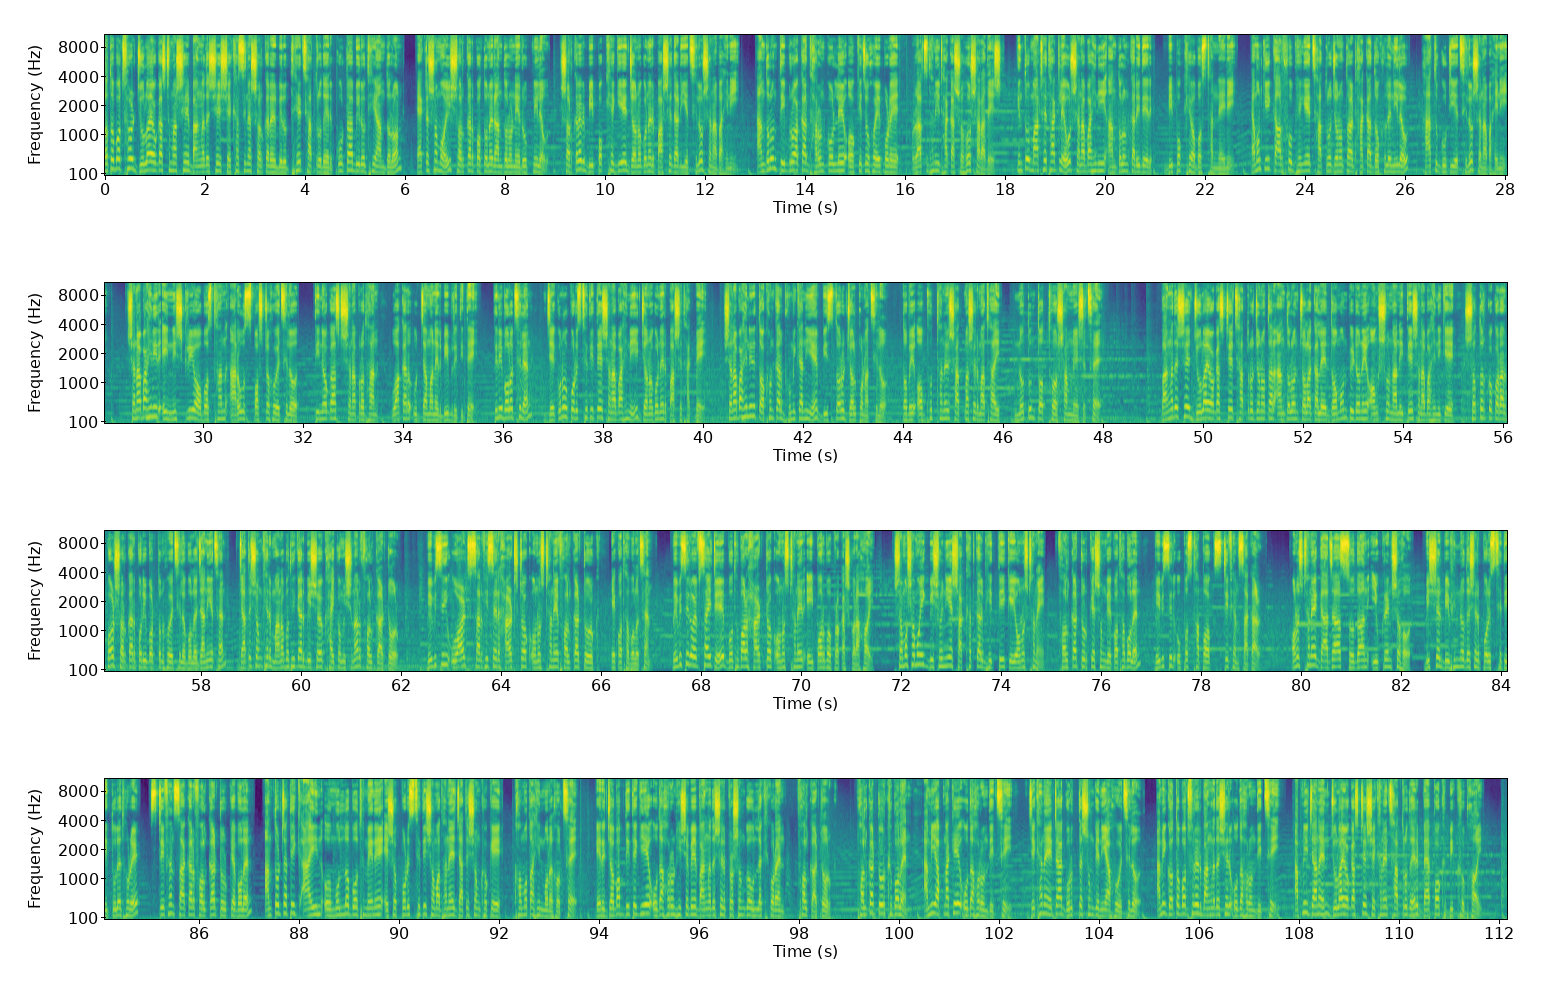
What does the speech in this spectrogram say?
গত বছর জুলাই অগাস্ট মাসে বাংলাদেশে শেখ হাসিনা সরকারের বিরুদ্ধে ছাত্রদের কোটা বিরোধী আন্দোলন একটা সময় সরকার পতনের আন্দোলনে রূপ নিলেও সরকারের বিপক্ষে গিয়ে জনগণের পাশে দাঁড়িয়েছিল সেনাবাহিনী। আন্দোলন তীব্র আকার ধারণ করলে অকেজো হয়ে পড়ে রাজধানী ঢাকাসহ সারা দেশ। কিন্তু মাঠে থাকলেও সেনাবাহিনী আন্দোলনকারীদের বিপক্ষে অবস্থান নেয়নি। এমনকি কারফু ভেঙে ছাত্র জনতা ঢাকা দখলে নিলেও হাত গুটিয়েছিল সেনাবাহিনী। সেনাবাহিনীর এই নিষ্ক্রিয় অবস্থান আরও স্পষ্ট হয়েছিল তিন অগাস্ট সেনাপ্রধান ওয়াকার উজ্জামানের বিবৃতিতে। তিনি বলেছিলেন, যে কোনো পরিস্থিতিতে সেনাবাহিনী জনগণের পাশে থাকবে। সেনাবাহিনীর তখনকার ভূমিকা নিয়ে বিস্তর জল্পনা ছিল, তবে অভ্যুত্থানের সাত মাসের মাথায় নতুন তথ্য সামনে এসেছে। বাংলাদেশে জুলাই অগাস্টে ছাত্র জনতার আন্দোলন চলাকালে দমন পীড়নে অংশ না নিতে সেনাবাহিনীকে সতর্ক করার পর সরকার পরিবর্তন হয়েছিল বলে জানিয়েছেন জাতিসংঘের মানবাধিকার বিষয়ক high commissioner Volker Turk. BBC world সার্ভিসের হার্টটক অনুষ্ঠানে ফলকার টোর্ক কথা বলেছেন। বিবিসির ওয়েবসাইটে বুধবার হার্টটক অনুষ্ঠানের এই পর্ব প্রকাশ করা হয়। সমসাময়িক বিষয় নিয়ে সাক্ষাৎকার ভিত্তিক এই অনুষ্ঠানে ফলকার টুর্কের সঙ্গে কথা বলেন বিবিসির উপস্থাপক স্টিফেন সাকার। অনুষ্ঠানে গাজা, সুদান, ইউক্রেন সহ বিশ্বের বিভিন্ন দেশের পরিস্থিতি তুলে ধরে স্টিফেন সাকার ফলকার টুর্কে বলেন, আন্তর্জাতিক আইন ও মূল্যবোধ মেনে এসব পরিস্থিতি সমাধানে জাতিসংঘকে ক্ষমতাহীন মনে হচ্ছে। এর জবাব দিতে গিয়ে উদাহরণ হিসেবে বাংলাদেশের প্রসঙ্গ উল্লেখ করেন ফলকার টুর্ক। ফলকার টুর্ক বলেন, আমি আপনাকে উদাহরণ দিচ্ছি, যেখানে এটা গুরুত্বের সঙ্গে নেওয়া হয়েছিল। আমি গত বছরের বাংলাদেশের উদাহরণ দিচ্ছি। আপনি জানেন, জুলাই অগাস্টে সেখানে ছাত্রদের ব্যাপক বিক্ষোভ হয়।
